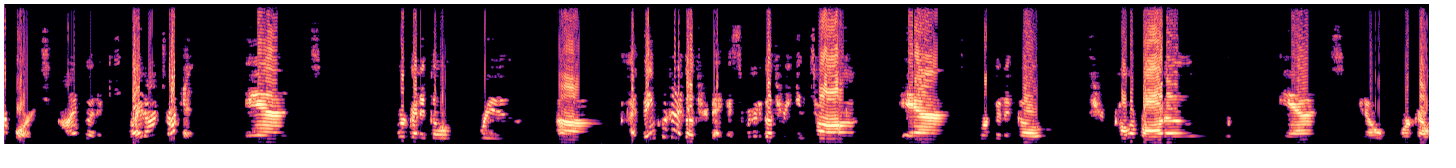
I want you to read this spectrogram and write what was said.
airport. I'm going to keep right on trucking, and we're going to go through. Um, I think we're going to go through Vegas. We're going to go through Utah, and we're going to go through Colorado, and you know work our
